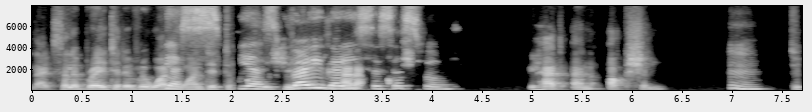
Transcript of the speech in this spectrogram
like celebrated. Everyone Yes, wanted to yes, very, very successful. we had an auction Mm, to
